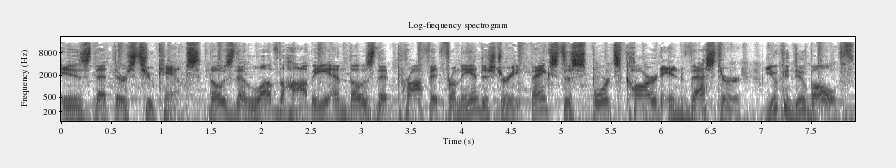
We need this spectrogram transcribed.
is that there's two camps those that love the hobby and those that profit from the industry. Thanks to Sports Card Investor, you can do both.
